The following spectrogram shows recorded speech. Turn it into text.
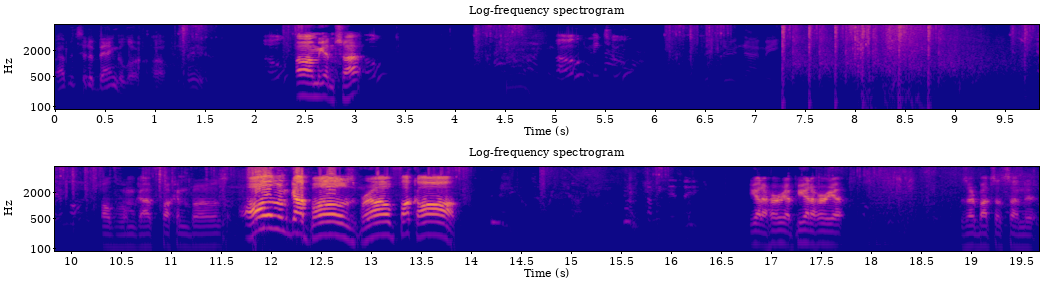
happened to the Bangalore? Oh, man. Oh, Oh, I'm getting shot. Oh, me too. They're shooting at me. Both of them got fucking bows. All of them got bows, bro. Fuck off. You gotta hurry up. You gotta hurry up. Cause they're about to send it.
